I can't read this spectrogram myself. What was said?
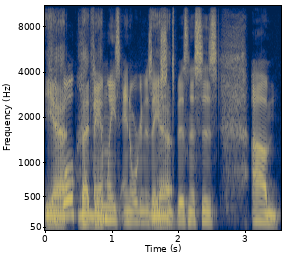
many people, did. families, and organizations, businesses. Um,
